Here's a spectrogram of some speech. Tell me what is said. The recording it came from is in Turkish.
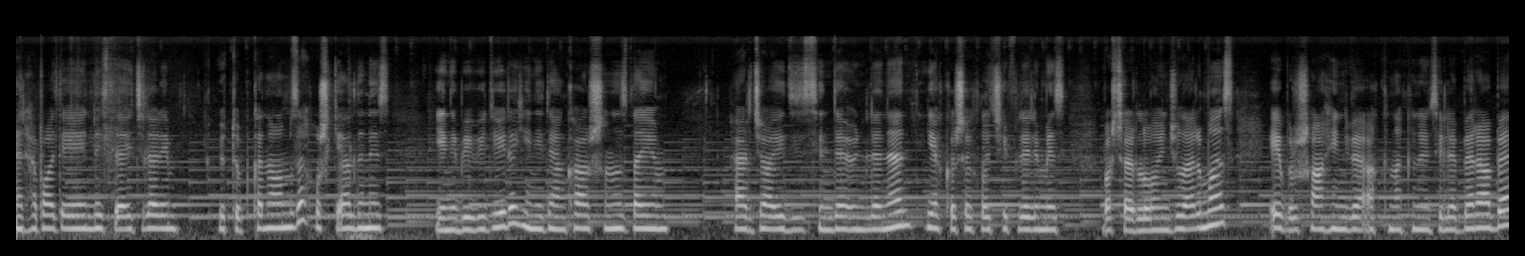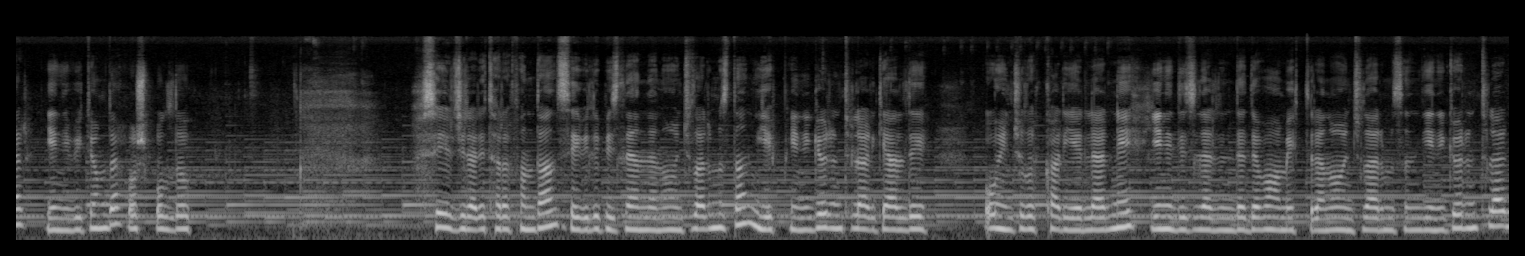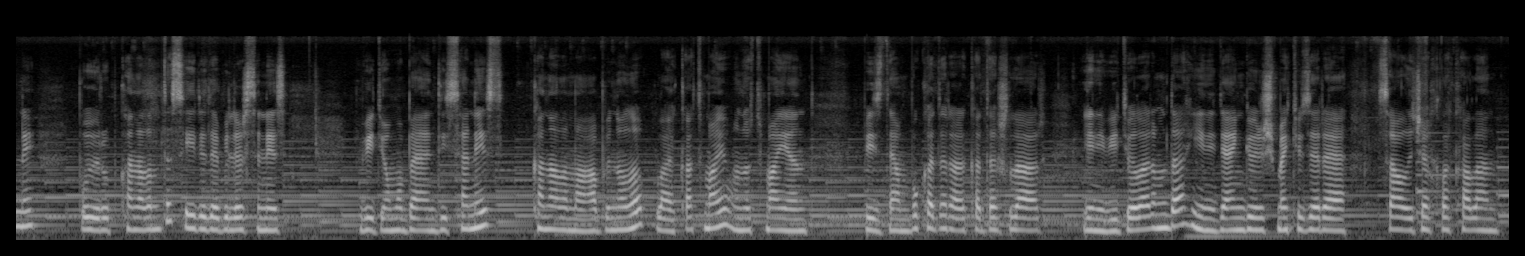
Merhaba değerli izleyicilerim. YouTube kanalımıza hoş geldiniz. Yeni bir video ile yeniden karşınızdayım. Hercai dizisinde ünlenen yakışıklı çiftlerimiz, başarılı oyuncularımız Ebru Şahin ve Akın Akınöz ile beraber yeni videomda hoş bulduk. Seyircileri tarafından sevilip izlenilen oyuncularımızdan yepyeni görüntüler geldi. Oyunculuk kariyerlerini yeni dizilerinde devam ettiren oyuncularımızın yeni görüntülerini buyurup kanalımda seyredebilirsiniz. Videomu beğendiyseniz kanalıma abone olup like atmayı unutmayın. Bizden bu kadar arkadaşlar. Yeni videolarımda yeniden görüşmek üzere. Sağlıcakla kalın.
